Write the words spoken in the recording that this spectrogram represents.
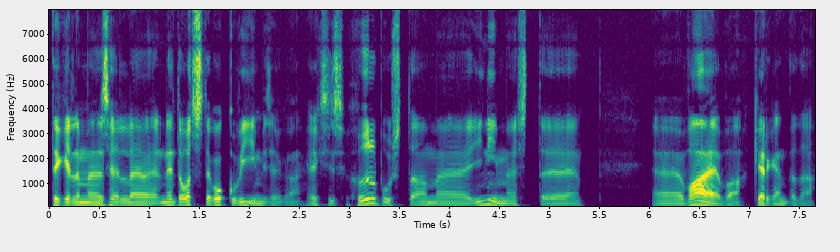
tegeleme selle, nende otste kokkuviimisega, ehk siis hõlbustame inimeste vaeva kergendada.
